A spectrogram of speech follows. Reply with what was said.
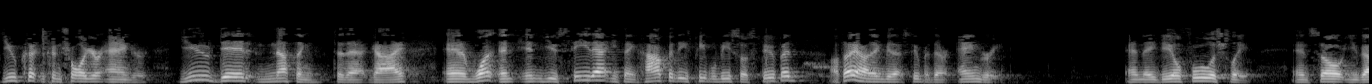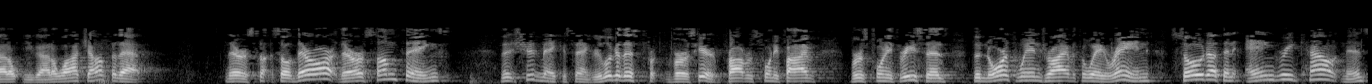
you couldn't control your anger. You did nothing to that guy. And what, and, and you see that and you think, how could these people be so stupid? I'll tell you how they can be that stupid. They're angry. And they deal foolishly. And so you gotta, you gotta watch out for that. There are so, so there are, there are some things that should make us angry. Look at this verse here. Proverbs 25, Verse 23 says, The north wind driveth away rain, so doth an angry countenance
